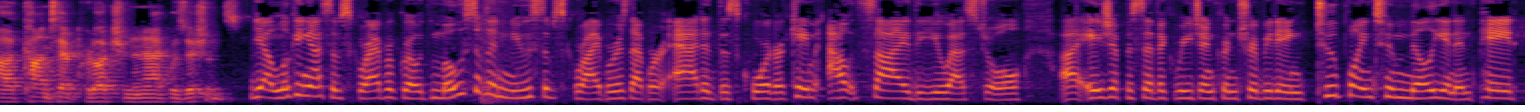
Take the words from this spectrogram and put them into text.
Uh, content production and acquisitions. Yeah, looking at subscriber growth, most of the new subscribers that were added this quarter came outside the U.S. Joel, uh, Asia Pacific region contributing 2.2 million in paid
